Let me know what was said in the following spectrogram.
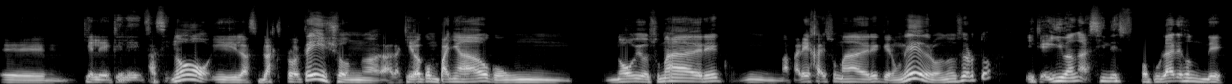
Em, que, le, que le fascinó, y las Black Exploitation, a la que iba acompañado con un novio de su madre, una pareja de su madre, que era un negro, ¿no es cierto? Y que iban a cines populares donde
